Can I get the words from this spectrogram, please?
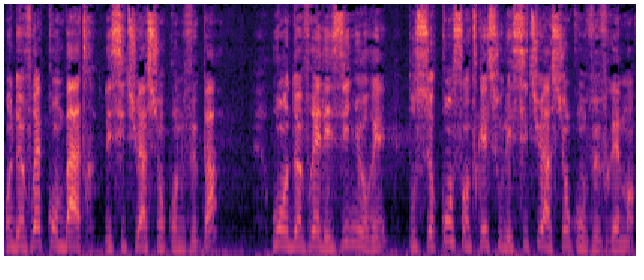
on devrait combattre les situations qu'on ne veut pas ou on devrait les ignorer pour se concentrer sur les situations qu'on veut vraiment?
